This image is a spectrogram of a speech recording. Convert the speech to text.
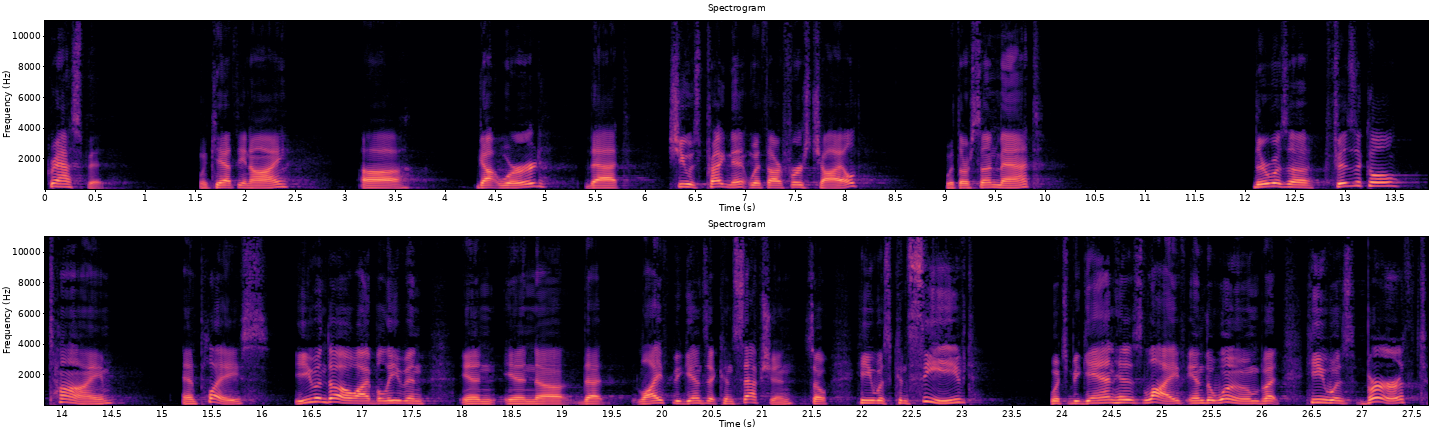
grasp it. When Kathy and I uh, got word that she was pregnant with our first child, with our son Matt, there was a physical time and place, even though I believe in, in, in uh, that life begins at conception. So he was conceived which began his life in the womb, but he was birthed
